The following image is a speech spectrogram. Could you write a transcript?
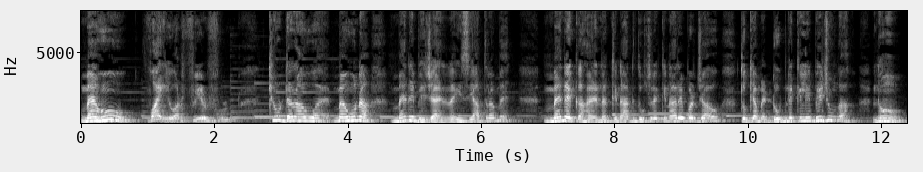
मैं हूँ वाई यू आर फियरफुल क्यों डरा हुआ है? मैं हूँ ना। मैंने भेजा है ना इस यात्रा में। मैंने कहा है ना, किनारे, दूसरे किनारे पर जाओ तो क्या मैं डूबने के लिए भेजूँगा? नो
